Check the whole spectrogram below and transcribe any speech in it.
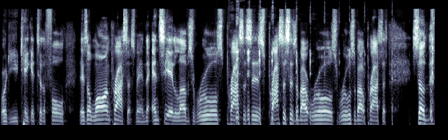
or do you take it to the full? There's a long process, man. The NCAA loves rules, processes, processes about rules, rules about process. So, the,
